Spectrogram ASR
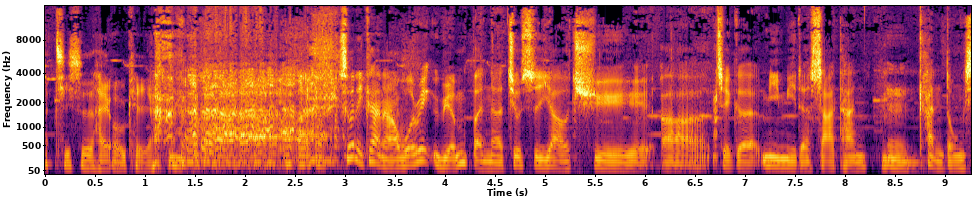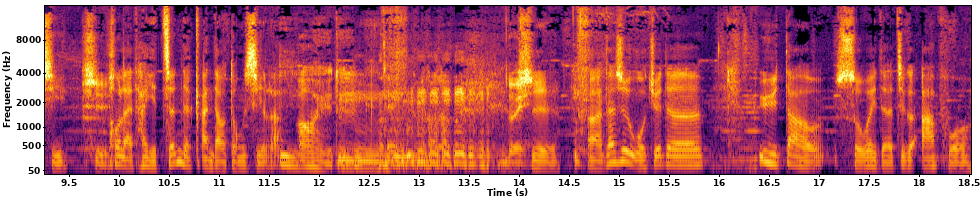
其实还 OK 啊。所以你看啊，Warwick 原本呢就是要去呃这个秘密的沙滩，嗯，看东西，是。后来他也真的看到东西了，哎，对，嗯，对，对，是。啊、但是我觉得遇到所谓的这个阿婆，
